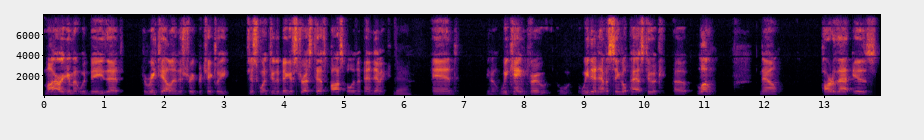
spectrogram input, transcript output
my argument would be that the retail industry, particularly, just went through the biggest stress test possible in the pandemic. Yeah. And, you know, we came through, we didn't have a single past due uh, loan. Now, part of that is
